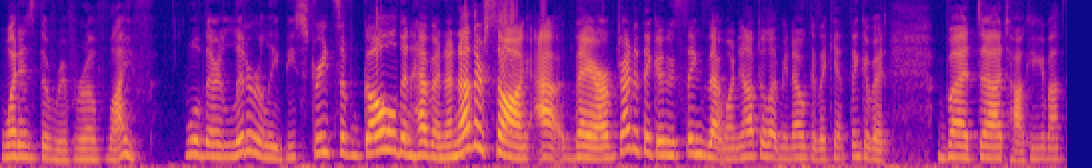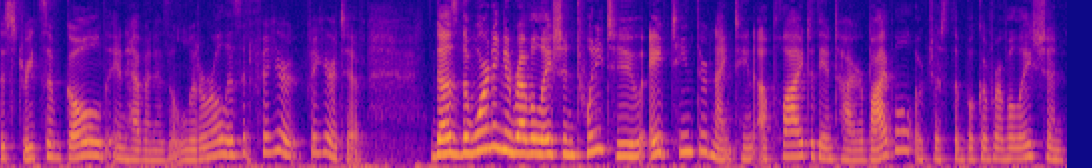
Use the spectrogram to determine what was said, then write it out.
What is the river of life? Will there literally be streets of gold in heaven? Another song out there. I'm trying to think of who sings that one. You'll have to let me know because I can't think of it. But uh, talking about the streets of gold in heaven, is it literal? Is it figure, figurative? Does the warning in Revelation 22, 18 through 19 apply to the entire Bible or just the book of Revelation?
